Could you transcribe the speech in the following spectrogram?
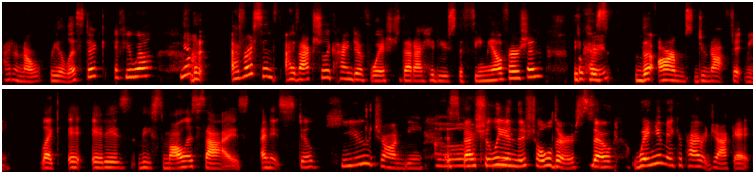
I don't know, realistic, if you will. Yeah. But ever since I've actually kind of wished that I had used the female version because okay. the arms do not fit me. Like it, it is the smallest size and it's still huge on me, oh, especially okay. in the shoulders. So when you make a pirate jacket,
